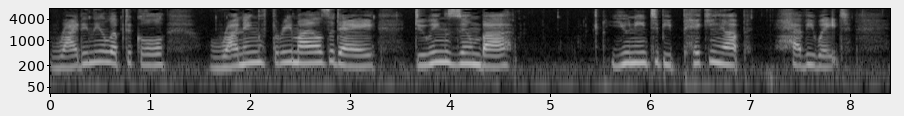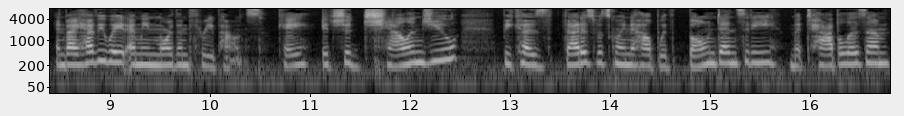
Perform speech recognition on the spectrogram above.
riding the elliptical, running three miles a day, doing Zumba. You need to be picking up heavy weight. And by heavy weight, I mean more than three pounds. Okay. It should challenge you because that is what's going to help with bone density, metabolism,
